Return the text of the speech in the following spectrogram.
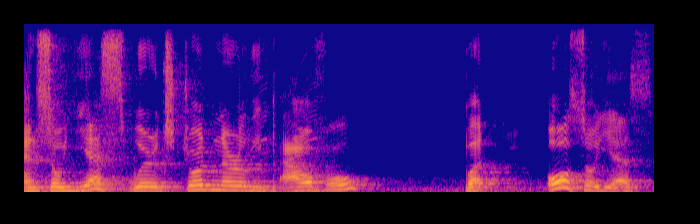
And so, yes, we're extraordinarily powerful, but also, yes,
